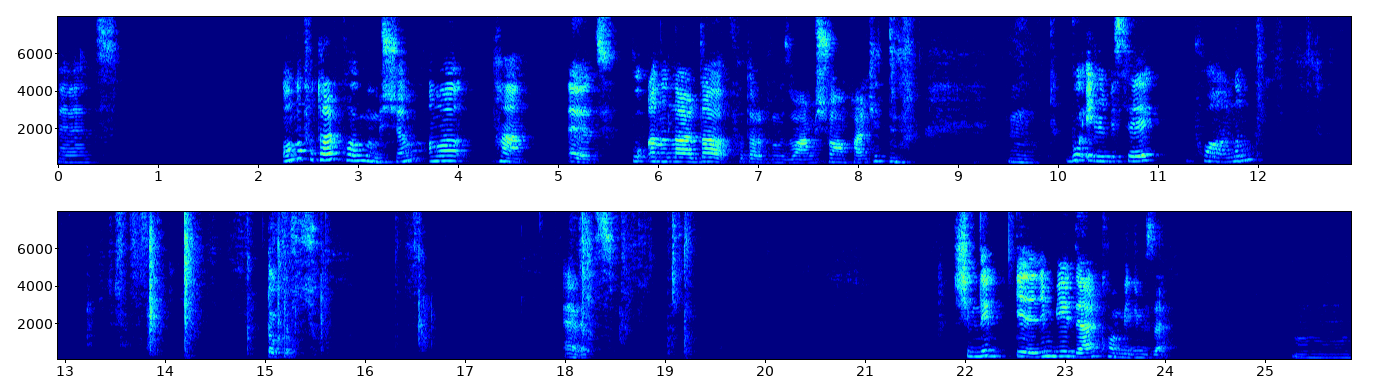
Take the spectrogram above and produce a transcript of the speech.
Evet. Onunla fotoğraf koymamışım ama ha evet bu anılarda fotoğrafımız varmış şu an fark ettim. Hmm. Bu elbise puanım 9. Evet. Şimdi gelelim bir diğer kombinimize. Hmm.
